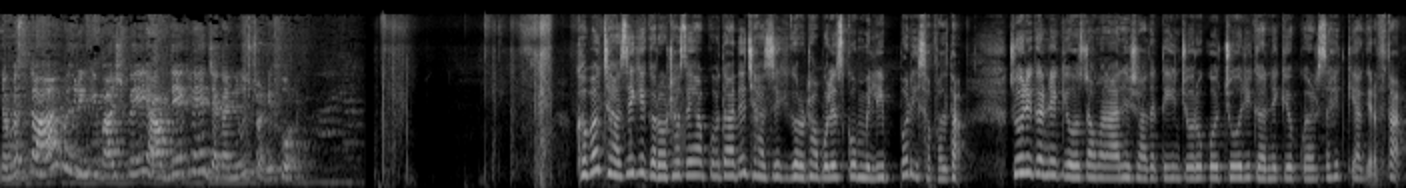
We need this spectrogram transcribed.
नमस्कार, मैं रिंकी वाजपेयी, आप देख रहे हैं जगह न्यूज़ 24 खबर झांसी के करोठा से आपको बता दें, झांसी के करोठा पुलिस को मिली बड़ी सफलता। चोरी करने की योजना बना रहे शातिर तीन चोरों को चोरी करने के उपकरण सहित किया गिरफ़्तार।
